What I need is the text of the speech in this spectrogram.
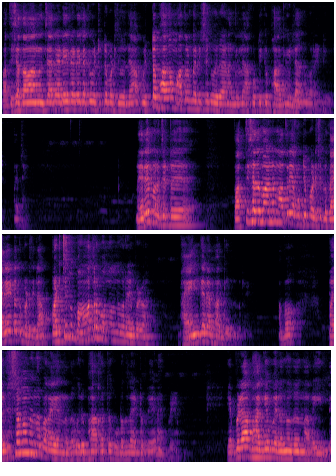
പത്ത് ശതമാനം വെച്ചാൽ ഇടയിലിടയിലൊക്കെ വിട്ടിട്ട് പഠിച്ചു ആ വിട്ട ഭാഗം മാത്രം പരീക്ഷയ്ക്ക് വരികയാണെങ്കിൽ ആ കുട്ടിക്ക് ഭാഗ്യമില്ല എന്ന് പറയേണ്ടി വരും അല്ലേ? നേരെ മറിച്ചിട്ട് പത്ത് ശതമാനം മാത്രമേ ആ കുട്ടി പഠിച്ചിട്ടുള്ളൂ. കാര്യമായിട്ടൊന്നും പഠിച്ചില്ല പഠിച്ചത് മാത്രം ഒന്നു എന്ന് പറയുമ്പോഴോ ഭയങ്കര ഭാഗ്യം എന്ന് പറയും. അപ്പോൾ പരിശ്രമം എന്ന് പറയുന്നത് ഒരു ഭാഗത്ത് കൂടുതലായിട്ട് വേണം എപ്പോഴും. എപ്പോഴാ ഭാഗ്യം വരുന്നതെന്നറിയില്ല.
